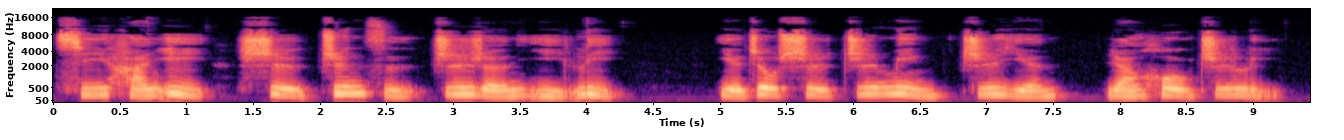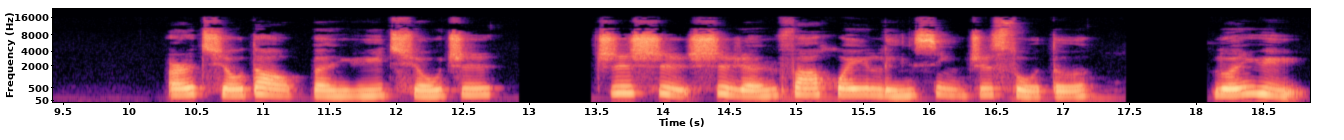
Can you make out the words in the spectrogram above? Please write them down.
其含义是君子知人以立，也就是知命、知言。然后知礼，而求道本于求知，知识是人发挥灵性之所得。《论语》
